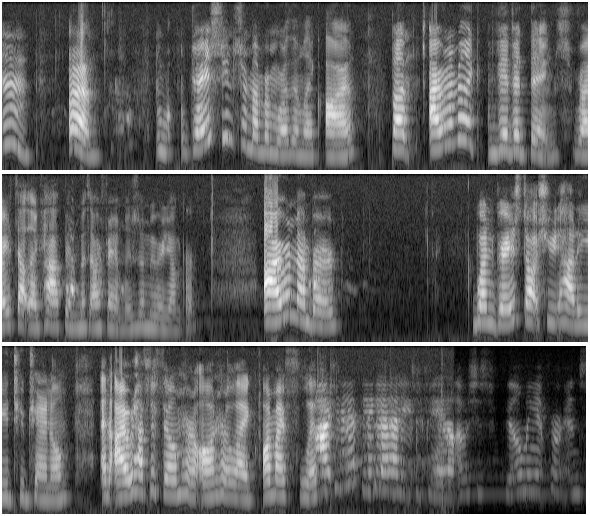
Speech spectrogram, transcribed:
Mm. Um. Grace seems to remember more than like I, but I remember like vivid things, right? That like happened with our families when we were younger. I remember when Grace thought she had a YouTube channel, and I would have to film her on her like on my flip. I didn't think I had a YouTube channel. I was just filming it for Instagram.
